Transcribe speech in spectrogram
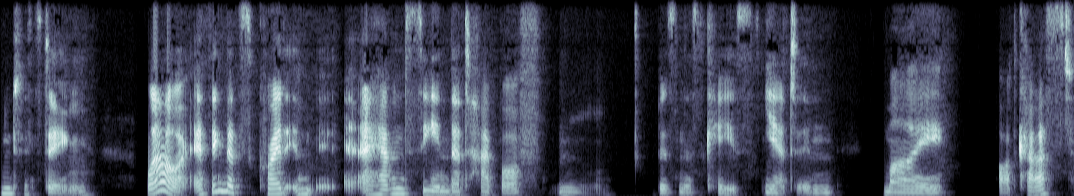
Interesting. Wow, I think that's quite. In, I haven't seen that type of mm, business case yet in my podcast,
